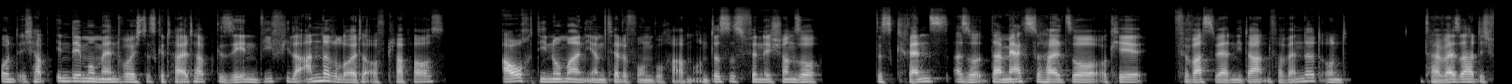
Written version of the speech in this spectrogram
und ich habe in dem Moment, wo ich das geteilt habe, gesehen, wie viele andere Leute auf Clubhouse auch die Nummer in ihrem Telefonbuch haben. Und das ist, finde ich, schon so, das grenzt, also da merkst du halt so, okay, für was werden die Daten verwendet und teilweise hatte ich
